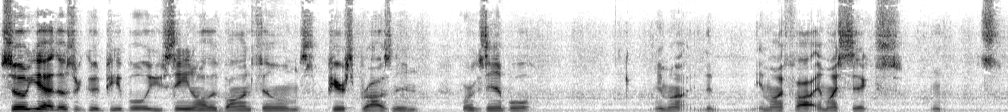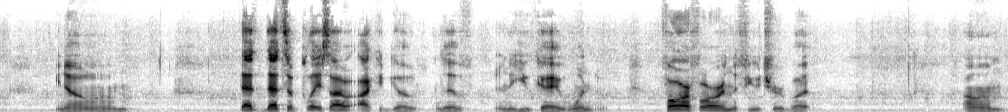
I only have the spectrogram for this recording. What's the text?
so yeah those are good people. You've seen all the bond films pierce brosnan for example. My the in my five in my six you know um, that that's a place I, I could go live in the uk one far far in the future but um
